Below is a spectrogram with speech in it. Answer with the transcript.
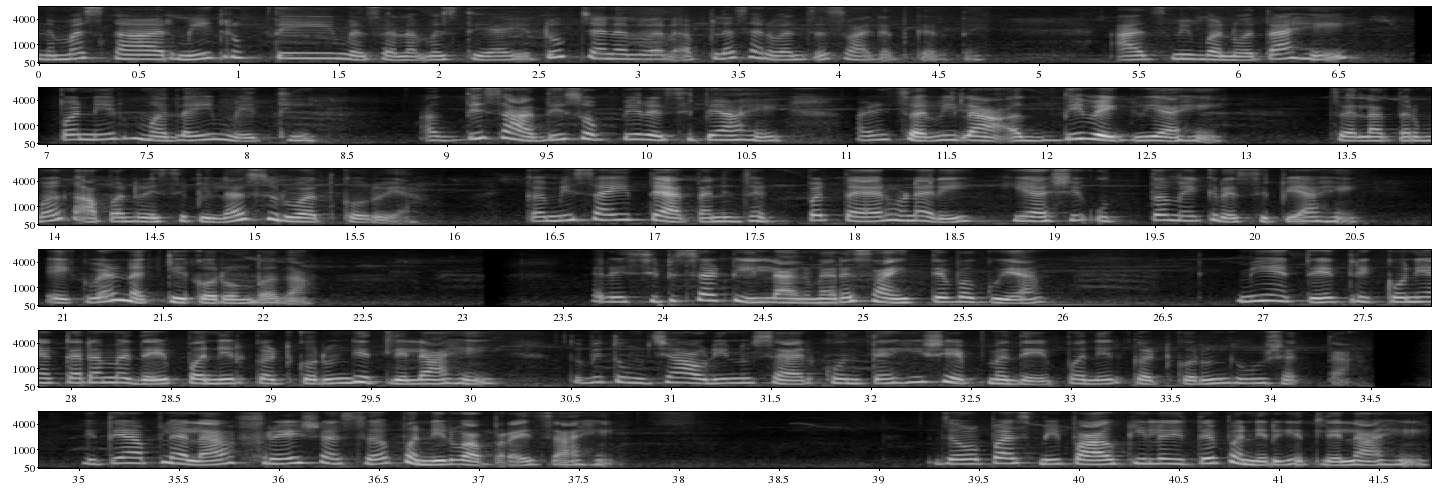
नमस्कार मी तृप्ती. मसाला मस्ती या यूट्यूब चॅनलवर आपल्या सर्वांचं स्वागत करते. आज मी बनवत आहे पनीर मलाई मेथी. अगदी साधी सोपी रेसिपी आहे आणि चवीला अगदी वेगळी आहे. चला तर मग आपण रेसिपीला सुरुवात करूया. कमी साहित्यात आणि झटपट तयार होणारी ही अशी उत्तम एक रेसिपी आहे. एक वेळ नक्की करून बघा. रेसिपीसाठी लागणारे साहित्य बघूया. मी येथे त्रिकोणी आकारामध्ये पनीर कट करून घेतलेलं आहे. तुम्ही तुमच्या आवडीनुसार कोणत्याही शेपमध्ये पनीर कट करून घेऊ शकता. इथे आपल्याला फ्रेश असं पनीर वापरायचं आहे. जवळपास मी पाव किलो इथे पनीर घेतलेलं आहे.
